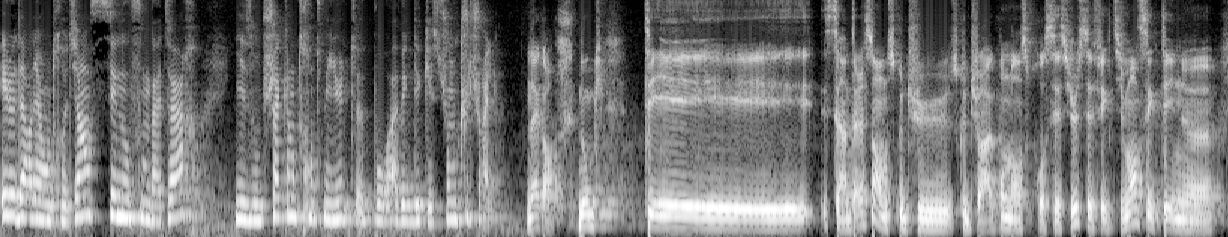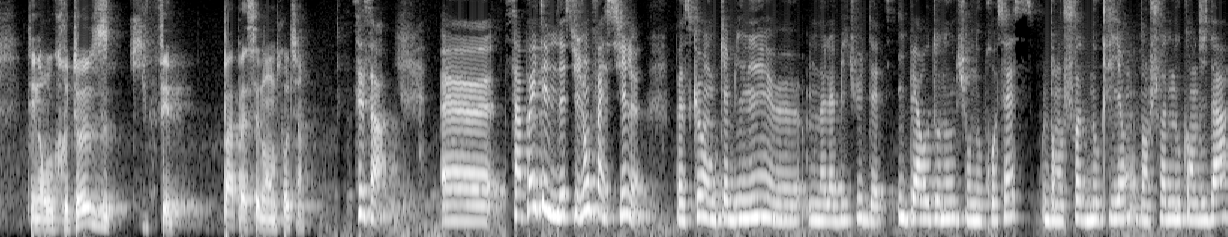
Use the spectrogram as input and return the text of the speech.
Et le dernier entretien, c'est nos fondateurs. Ils ont chacun 30 minutes pour, avec des questions culturelles. D'accord. Donc, c'est intéressant ce que, tu, ce que tu racontes dans ce processus, effectivement, c'est que tu es une, es une recruteuse qui fait pas passer l'entretien. C'est ça. Euh, ça n'a pas été une décision facile parce qu'en cabinet, euh, on a l'habitude d'être hyper autonome sur nos process, dans le choix de nos clients, dans le choix de nos candidats,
